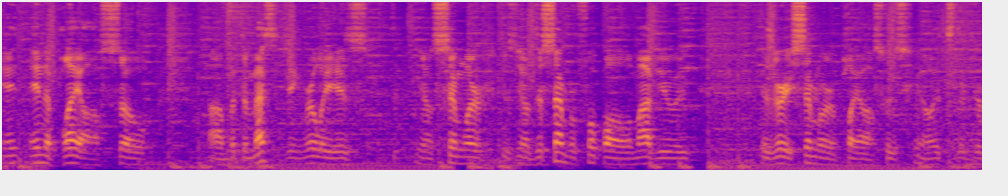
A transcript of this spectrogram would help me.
in, in the playoffs. So, uh, but the messaging really is, you know, similar because you know December football, in my view, is very similar to playoffs because you know it's the, they're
